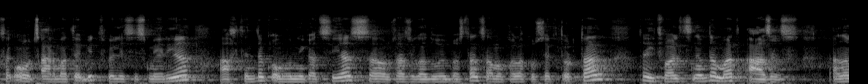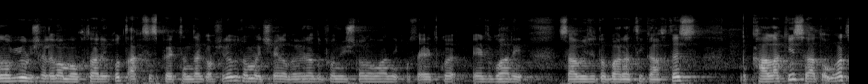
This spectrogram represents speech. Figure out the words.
საკმაოდ წარმატებით თბილისის მერია ახდენდა კომუნიკაციას საზოგადოებასთან, სამოქალაქო სექტორთან და ითვალისწინებდა მათ აზრს. ანალოგიური შეიძლება მოხდარიყო ტაქსის ფერთან დაკავშირებით, რომელიც შეიძლება ერთად უფრო მნიშვნელოვანი იყოს ერთგვარი სავიზიტო ბარათი გახდეს. ქალაქის ატომღაც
